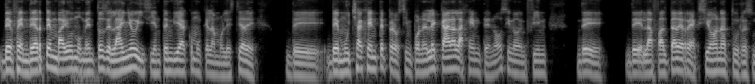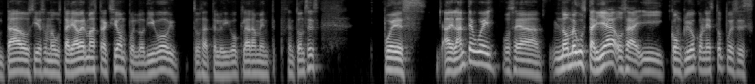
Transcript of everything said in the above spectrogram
defenderte en varios momentos del año y sí entendía como que la molestia de, de, de mucha gente, pero sin ponerle cara a la gente, ¿no? Sino, en fin, de, de la falta de reacción a tus resultados y eso. Me gustaría ver más tracción, pues lo digo, y, o sea, te lo digo claramente. Pues entonces, pues adelante, güey. O sea, no me gustaría, o sea, y concluyo con esto, pues es,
